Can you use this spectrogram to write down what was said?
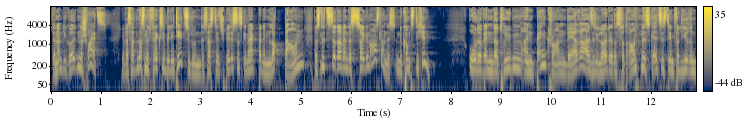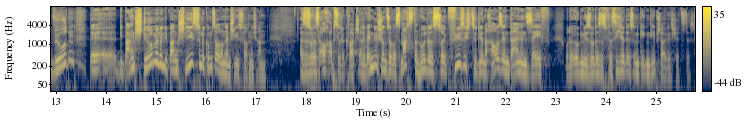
Dann haben die Gold in der Schweiz. Ja, was hat denn das mit Flexibilität zu tun? Das hast du jetzt spätestens gemerkt bei dem Lockdown. Was nützt dir da, wenn das Zeug im Ausland ist und du kommst nicht hin? Oder wenn da drüben ein Bankrun wäre, also die Leute das Vertrauen in das Geldsystem verlieren würden, äh, die Bank stürmen und die Bank schließt und du kommst auch in dein Schließfach nicht ran. Also sowas ist auch absoluter Quatsch. Also wenn du schon sowas machst, dann hol dir das Zeug physisch zu dir nach Hause in deinen Safe. Oder irgendwie so, dass es versichert ist und gegen Diebstahl geschützt ist.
